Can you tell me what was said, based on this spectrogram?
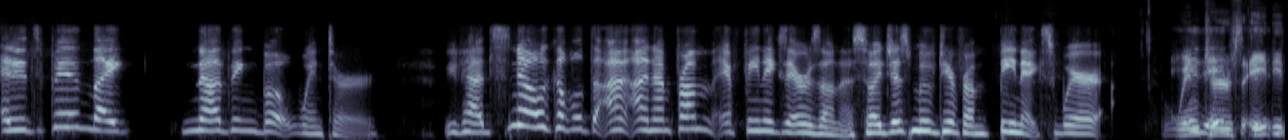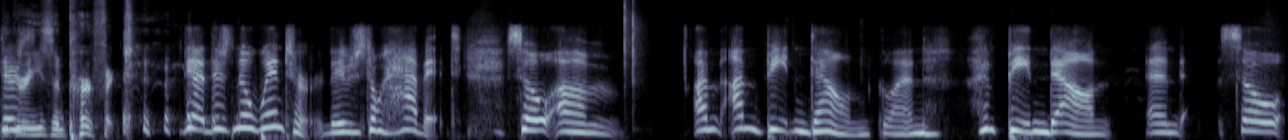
and it's been like nothing but winter. We've had snow a couple times, and I'm from Phoenix, Arizona. So I just moved here from Phoenix, where Winter's it- 80 degrees and perfect. yeah, there's no winter. They just don't have it. So um I'm I'm beaten down, Glenn. I'm beaten down. And so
